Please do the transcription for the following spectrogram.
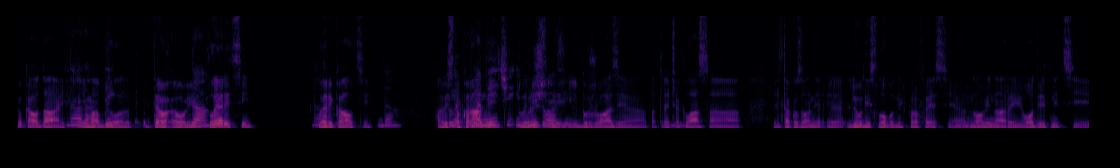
No kao da, ih Da, ima da, bilo te, ovi da. klerici, Da, klerikalci, Da. aristokrati, plemići i buržoazija, ta treća Mhm. klasa ili takozvani e, ljudi slobodnih profesija, Mhm. novinari, odvjetnici.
